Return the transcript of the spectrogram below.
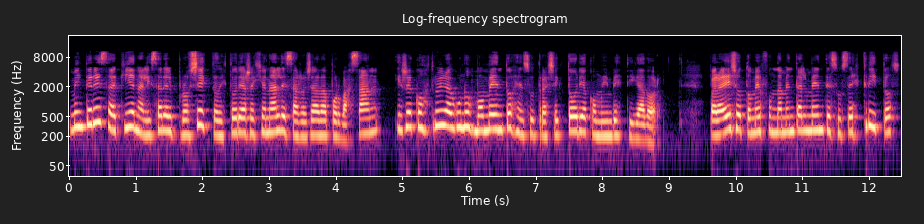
Me interesa aquí analizar el proyecto de historia regional desarrollada por Bazán y reconstruir algunos momentos en su trayectoria como investigador. Para ello tomé fundamentalmente sus escritos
